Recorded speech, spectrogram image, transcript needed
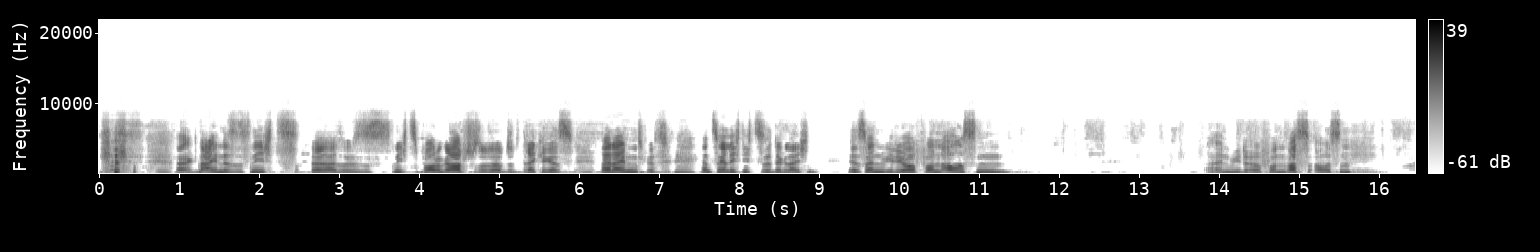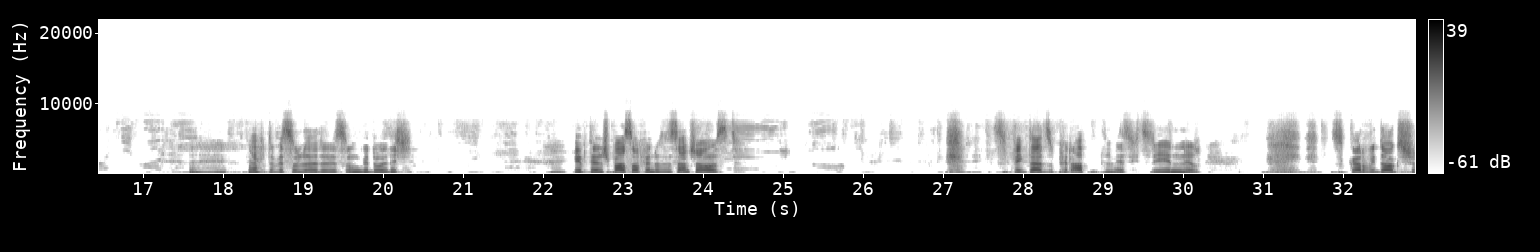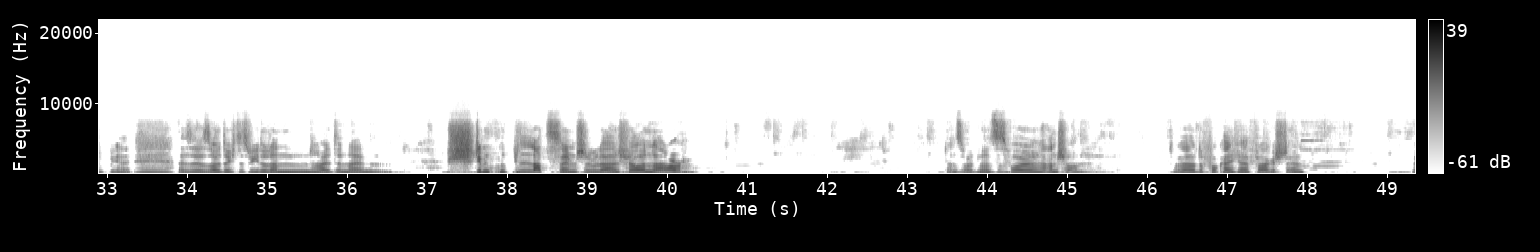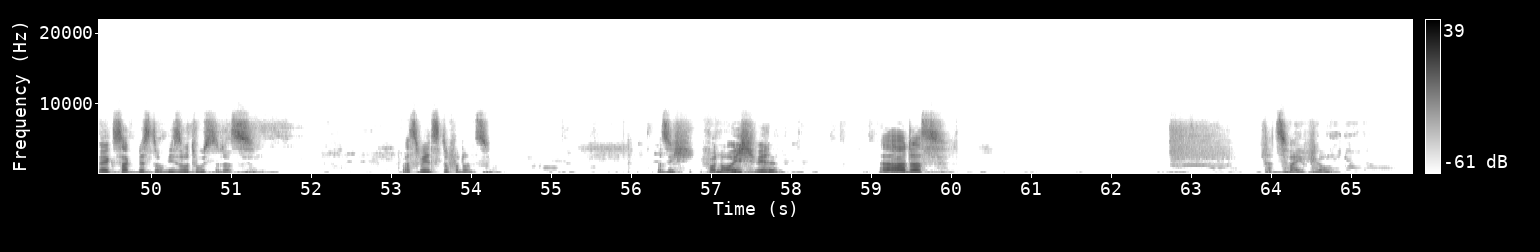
Äh, nein, das ist nichts. Äh, also es ist nichts pornografisches oder dreckiges. Nein, nein, ganz ehrlich, nichts dergleichen. Es ist ein Video von außen. Ein Video von was außen? Du bist so, äh, du bist so ungeduldig. Heb dir den Spaß auf, wenn du das anschaust. Es fängt da also piratenmäßig zu reden. Scarvy Dogs should be. Also ihr sollt euch das Video dann halt in einem bestimmten Platz im Schule anschauen. Dann sollten wir uns das wohl anschauen. Aber davor kann ich eine Frage stellen. Wer exakt bist du? Wieso tust du das? Was willst du von uns? Was ich von euch will? Ah, das. Verzweiflung.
